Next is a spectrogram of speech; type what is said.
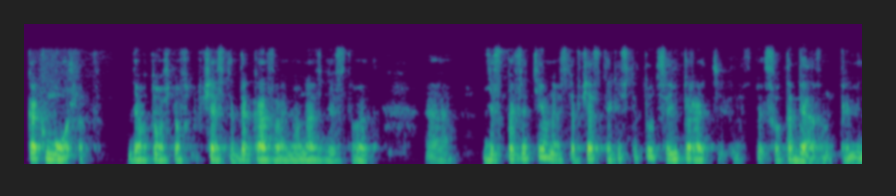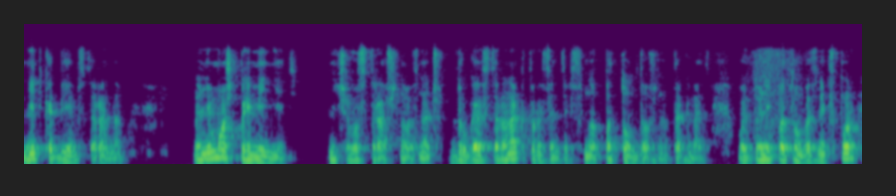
Как может. Дело в том, что в части доказывания у нас действует э, диспозитивность, а в части реституции императивность. То есть суд обязан применить к обеим сторонам. Но не может применить ничего страшного. Значит, другая сторона, которая заинтересована, потом должна догнать. Вот у них потом возник спор,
